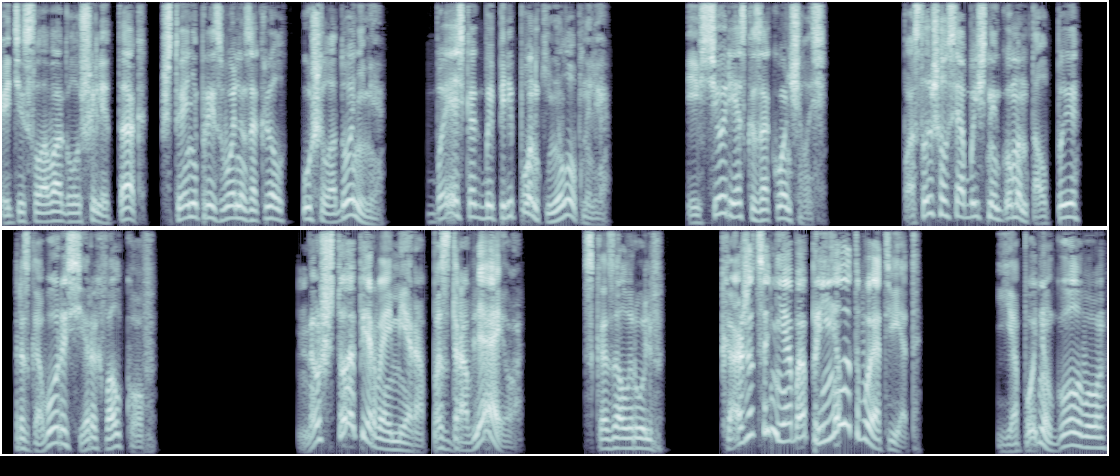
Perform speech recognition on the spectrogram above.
Эти слова глушили так, что я непроизвольно закрыл уши ладонями, боясь, как бы перепонки не лопнули. И все резко закончилось. Послышался обычный гомон толпы, разговоры серых волков. «Ну что, первая мера, поздравляю!» — сказал Рульф. «Кажется, небо приняло твой ответ». Я поднял голову.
